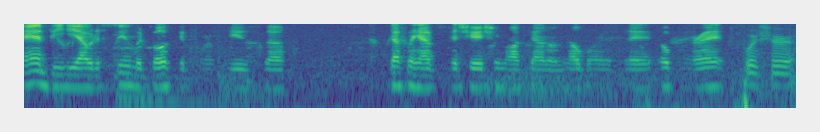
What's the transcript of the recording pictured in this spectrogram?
and Behe I would assume would both get these. So definitely have initiation lockdown on Hellborn if they open it right. For sure.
